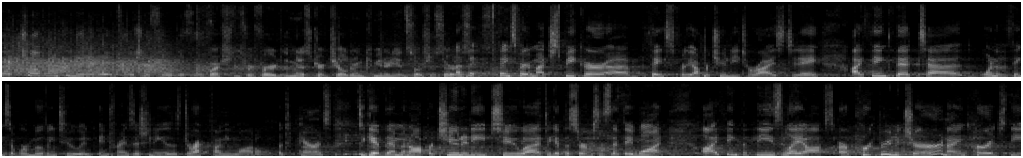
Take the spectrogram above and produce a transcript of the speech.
Minister of Children, Community and Social Services. Questions referred to the Minister of Children, Community and Social Services. Uh, th thanks very much, Speaker. Um, thanks for the opportunity to rise today. I think that uh, one of the things that we're moving to in, in, transitioning is a direct funding model to parents to give them an opportunity to uh, to get the services that they want. I think that these layoffs are pre premature, and I encourage the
